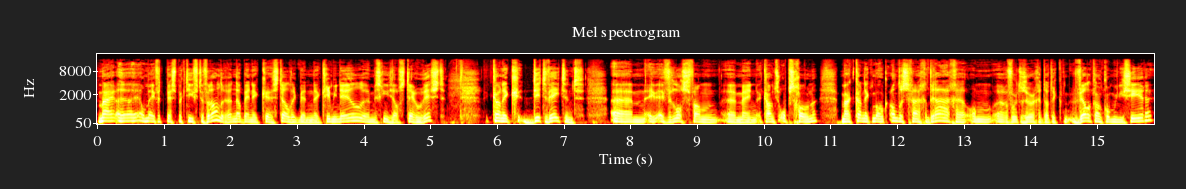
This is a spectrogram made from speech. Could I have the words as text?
maar uh, om even het perspectief te veranderen. Nou ben ik, stel dat ik ben crimineel, uh, misschien zelfs terrorist. Kan ik dit wetend, um, even los van mijn accounts opschonen... maar kan ik me ook anders gaan gedragen om ervoor te zorgen... dat ik wel kan communiceren,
